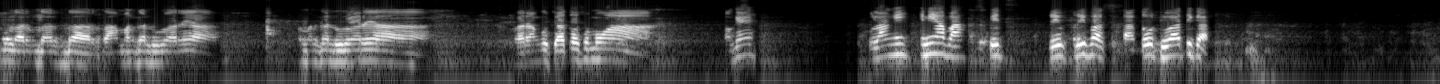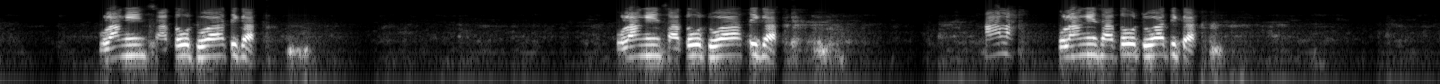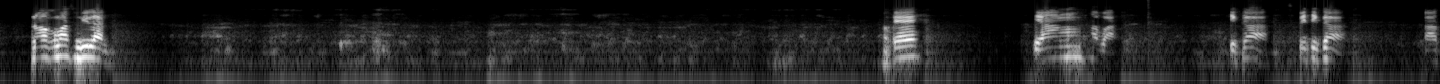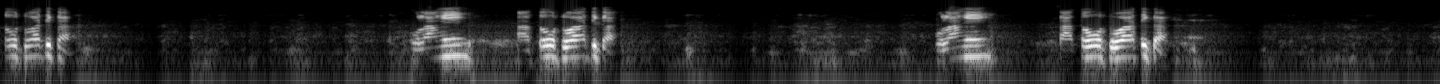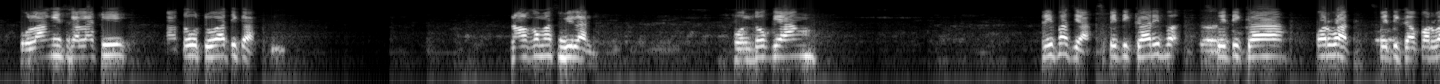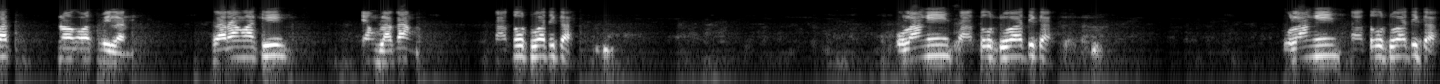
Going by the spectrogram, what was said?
Bentar, bentar, bentar. Amankan dulu area amankan dulu area barangku jatuh semua oke ulangi ini apa speed reverse satu dua tiga. Ulangi satu dua tiga. Ulangi satu dua tiga. Alah ulangi satu dua tiga. 0,9 Oke. Yang apa? Tiga, speed tiga. Satu, dua, tiga. Ulangi. Satu, dua, tiga. ulangi satu dua tiga ulangi sekali lagi satu dua tiga 0,9 untuk yang reverse ya speed 3 reverse speed 3 forward speed 3 forward 0,9 sekarang lagi yang belakang. 1 2 3 ulangi 1 2 3 ulangi 1 2 3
